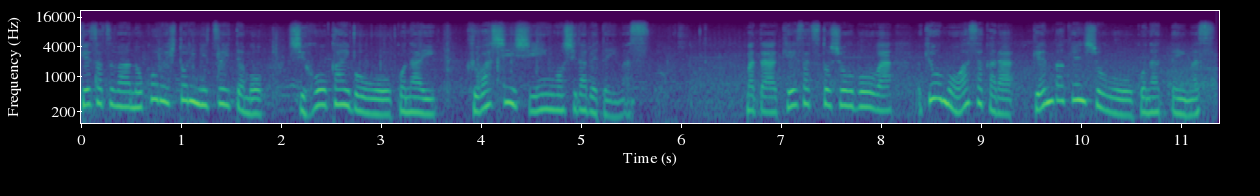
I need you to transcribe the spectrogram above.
警察は残る1人についても司法解剖を行い詳しい死因を調べています。また警察と消防は今日も朝から現場検証を行っています。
